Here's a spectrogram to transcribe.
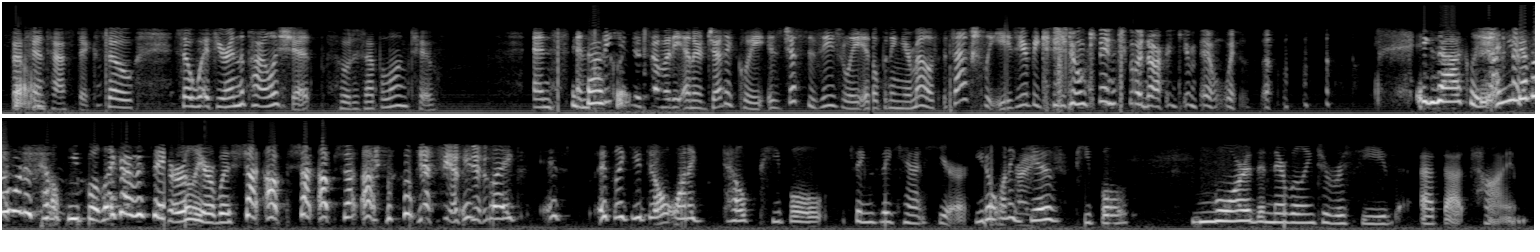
That's so. fantastic. So so if you're in the pile of shit, who does that belong to? And exactly. and speaking to somebody energetically is just as easily as opening your mouth. It's actually easier because you don't get into an argument with them. Exactly. And you never want to tell people like I was saying earlier was shut up, shut up, shut up. Yes, yes, it's yes. like it's it's like you don't want to tell people things they can't hear. You don't want to give people more than they're willing to receive at that time.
